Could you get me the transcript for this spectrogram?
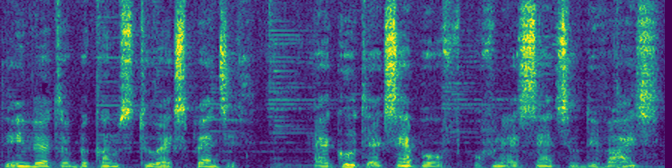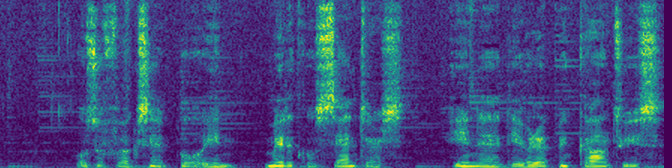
the inverter becomes too expensive. A good example of, of an essential device also for example in medical centers in uh, developing countries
